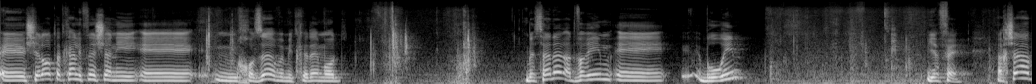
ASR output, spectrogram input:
אה, שאלות עד כאן לפני שאני אה, חוזר ומתקדם עוד. בסדר? הדברים אה, ברורים? יפה. עכשיו,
